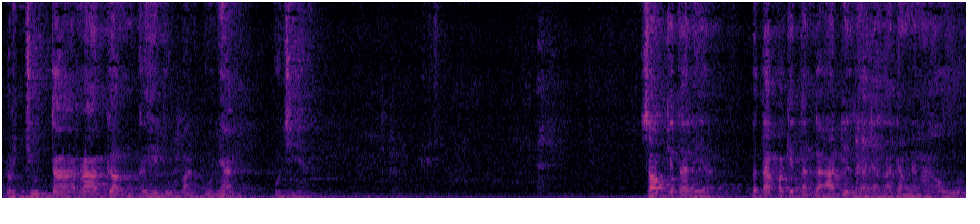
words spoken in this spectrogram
berjuta ragam kehidupan punya ujian. Sok kita lihat betapa kita nggak adil kadang-kadang dengan Allah.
